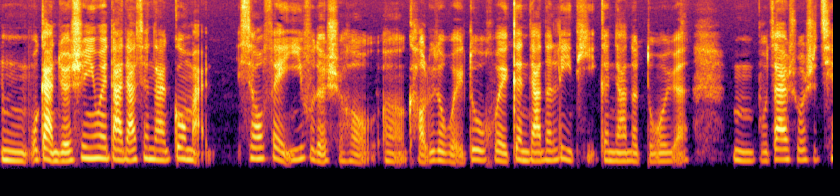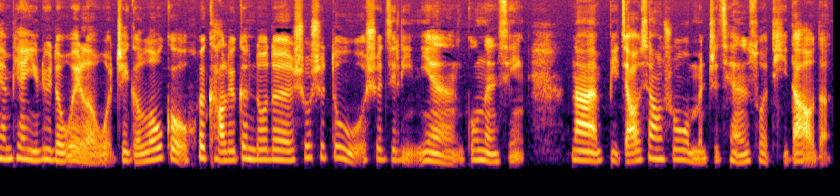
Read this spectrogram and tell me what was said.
嗯，我感觉是因为大家现在购买消费衣服的时候，呃，考虑的维度会更加的立体、更加的多元。嗯，不再说是千篇一律的为了我这个 logo，会考虑更多的舒适度、设计理念、功能性。那比较像说我们之前所提到的，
